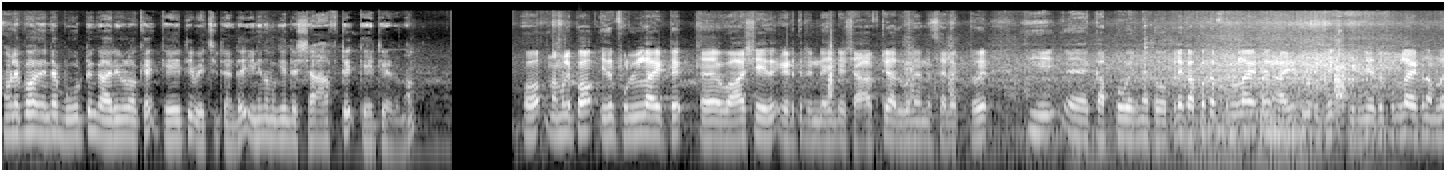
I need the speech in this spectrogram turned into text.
നമ്മളിപ്പോൾ ഇതിന്റെ ബൂട്ടും കാര്യങ്ങളൊക്കെ കയറ്റി വെച്ചിട്ടുണ്ട്. ഇനി നമുക്ക് ഇതിന്റെ ഷാഫ്റ്റ് കയറ്റി ഇടണം. അപ്പോൾ നമ്മളിപ്പോൾ ഇത് ഫുള്ളായിട്ട് വാഷ് ചെയ്ത് എടുത്തിട്ടുണ്ട് അതിന്റെ ഷാഫ്റ്റ് അതുപോലെ തന്നെ സെലക്ടർ ഈ കപ്പ് വരുന്ന ടോപ്പിലെ കപ്പൊക്കെ ഫുള്ളായിട്ട് അഴുതി പിടിച്ച് ഇടിഞ്ഞത് ഫുള്ളായിട്ട് നമ്മൾ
